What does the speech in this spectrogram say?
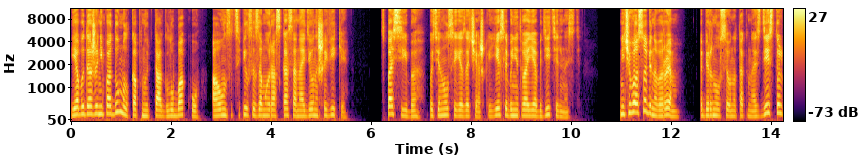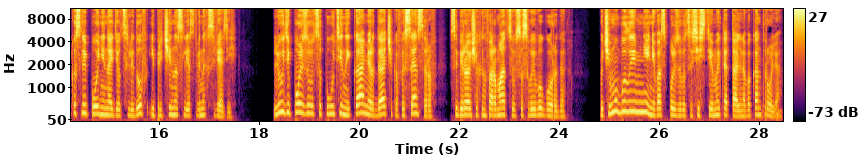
Я бы даже не подумал копнуть так глубоко, а он зацепился за мой рассказ о найденыше Вики. «Спасибо», — потянулся я за чашкой. «Если бы не твоя бдительность...» «Ничего особенного, Рэм», — обернулся он от окна. «Здесь только слепой не найдет следов и причинно-следственных связей. Люди пользуются паутиной камер, датчиков и сенсоров, собирающих информацию со своего города. Почему было и мне не воспользоваться системой тотального контроля?»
